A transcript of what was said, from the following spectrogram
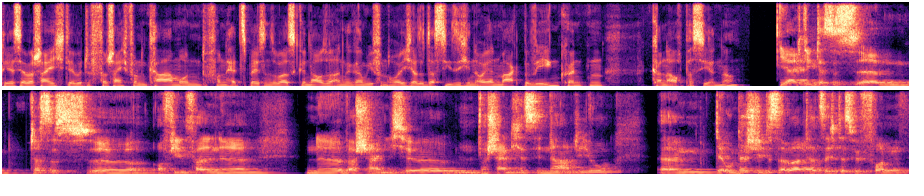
Der ist ja wahrscheinlich, der wird wahrscheinlich von Calm und von Headspace und sowas genauso angegangen wie von euch. Also, dass die sich in euren Markt bewegen könnten, kann auch passieren, ne? Ja, ich denke, das ist, ähm, das ist äh, auf jeden Fall eine, eine wahrscheinliche, ein wahrscheinliches Szenario. Ähm, der Unterschied ist aber tatsächlich, dass wir von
